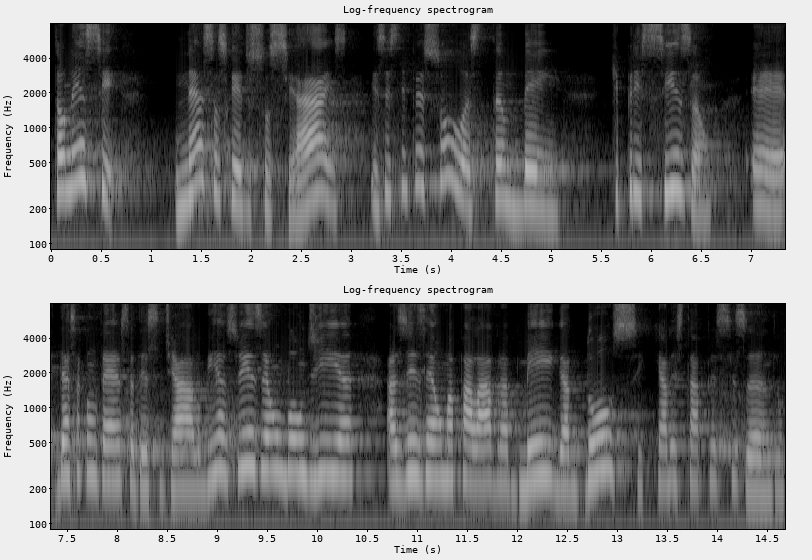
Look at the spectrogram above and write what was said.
Então, nesse, nessas redes sociais, existem pessoas também que precisam é, dessa conversa, desse diálogo, e às vezes é um bom dia, às vezes é uma palavra meiga, doce, que ela está precisando.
